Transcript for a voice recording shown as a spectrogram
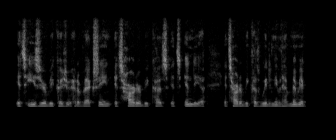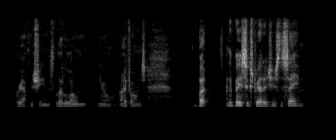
It's easier because you had a vaccine. It's harder because it's India. It's harder because we didn't even have mimeograph machines, let alone, you know, iPhones. But the basic strategy is the same.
